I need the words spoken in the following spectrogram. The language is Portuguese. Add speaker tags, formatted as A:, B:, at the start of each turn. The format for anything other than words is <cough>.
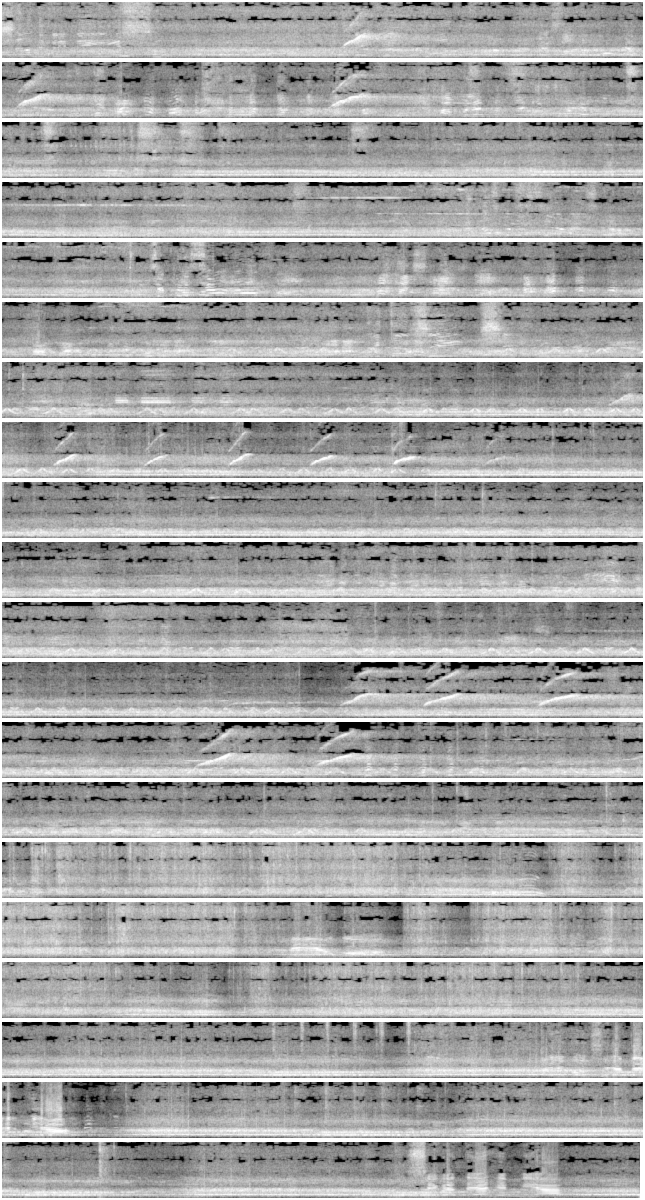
A: achando e viver isso. Viver um ponto. O pessoal tá correndo. <laughs> A mulher tá dizendo que correu Cadê os policiais, cara?
B: Você pressionou, pô. Agora
C: arrepiar.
